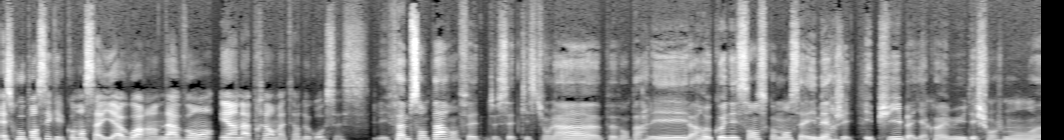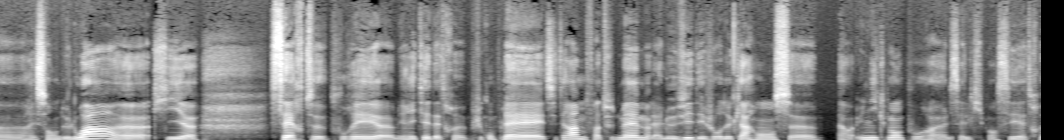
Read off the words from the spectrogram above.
Est-ce que vous pensez qu'il commence à y avoir un avant et un après en matière de grossesse? Les femmes s'emparent en fait de cette question-là, euh, peuvent en parler. La reconnaissance commence à émerger. Et puis, bah, il y a quand même eu des changements euh, récents de loi qui certes pourrait euh, mériter d'être plus complet, etc. Mais enfin, tout de même, la levée des jours de carence, euh, uniquement pour euh, celles qui pensaient être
